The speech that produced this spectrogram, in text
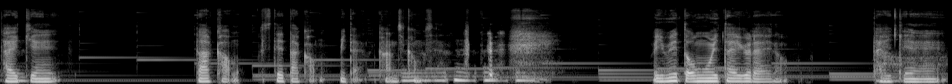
体験たかも、してたかも、みたいな感じかもしれない。夢と思いたいぐらいの体験。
